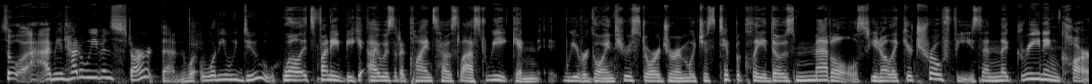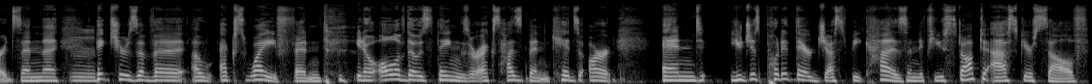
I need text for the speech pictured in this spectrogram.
So, I mean, how do we even start then? What, what do we do? Well, it's funny because I was at a client's house last week and we were going through a storage room, which is typically those medals, you know, like your trophies and the greeting cards and the mm. pictures of a, a ex-wife and, you know, all of those things or ex-husband, kids' art. And you just put it there just because. And if you stop to ask yourself,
